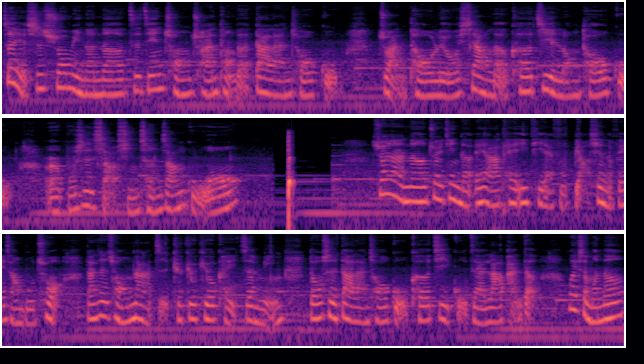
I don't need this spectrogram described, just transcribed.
这也是说明了呢，资金从传统的大蓝筹股转头流向了科技龙头股，而不是小型成长股哦。虽然呢，最近的 ARK ETF 表现得非常不错，但是从纳指 QQQ 可以证明，都是大蓝筹股、科技股在拉盘的。为什么呢？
